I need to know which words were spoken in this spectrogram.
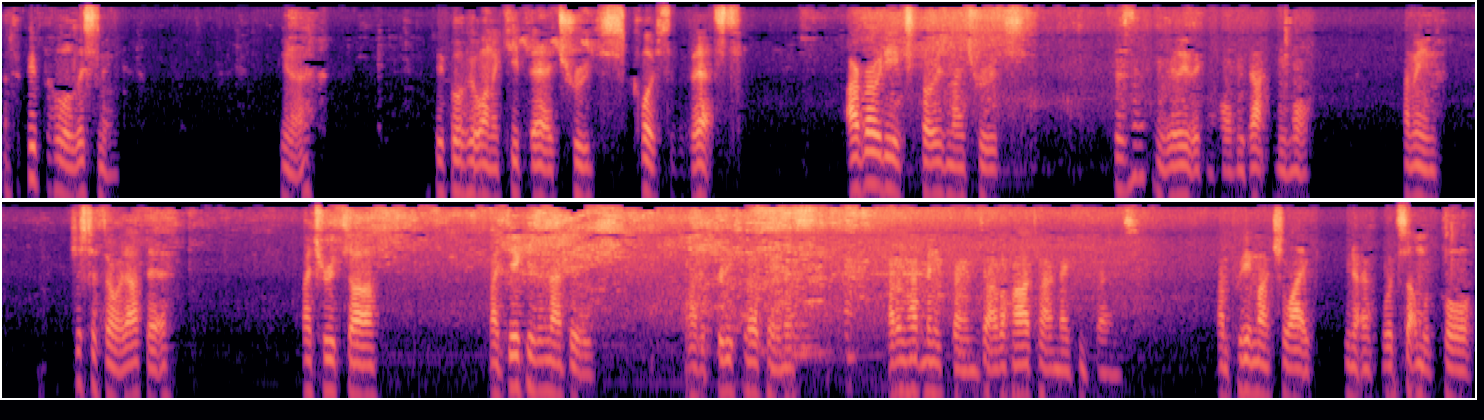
And for people who are listening, you know, people who want to keep their truths close to the vest, I've already exposed my truths. There's nothing really that can hold me back anymore. I mean, just to throw it out there, my truths are, my dick isn't that big. I have a pretty small penis. I don't have many friends. I have a hard time making friends. I'm pretty much like, you know, what some would call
